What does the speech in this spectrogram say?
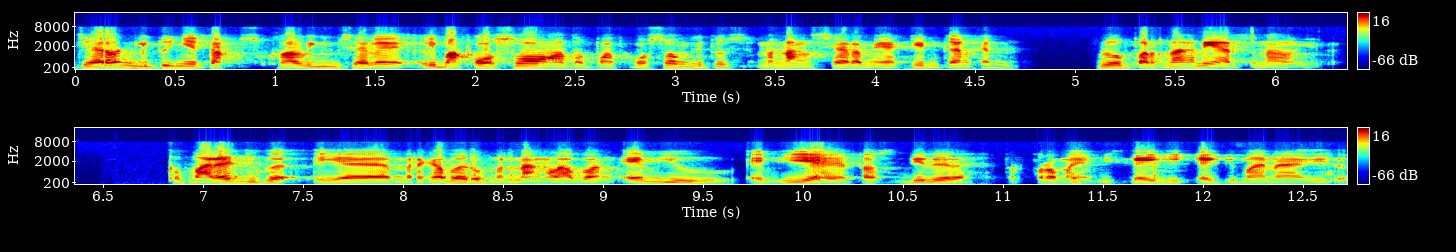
Jarang gitu nyetak sekali misalnya 5-0 atau 4-0 gitu menang secara meyakinkan kan belum pernah nih Arsenal gitu kemarin juga ya mereka baru menang lawan MU. MU ya tahu sendiri lah performa MU kayak kayak gimana gitu.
